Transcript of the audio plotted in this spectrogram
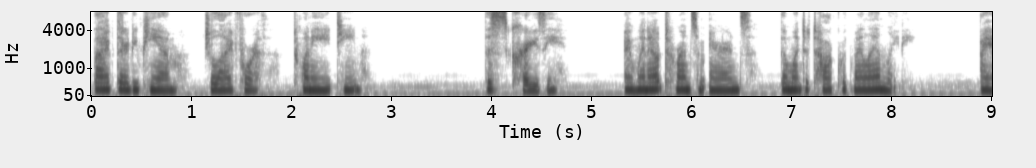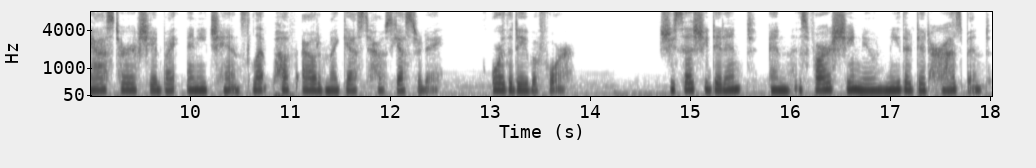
5:30 p.m., July 4th, 2018. This is crazy. I went out to run some errands, then went to talk with my landlady. I asked her if she had by any chance let Puff out of my guest house yesterday, or the day before. She says she didn't, and as far as she knew, neither did her husband.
